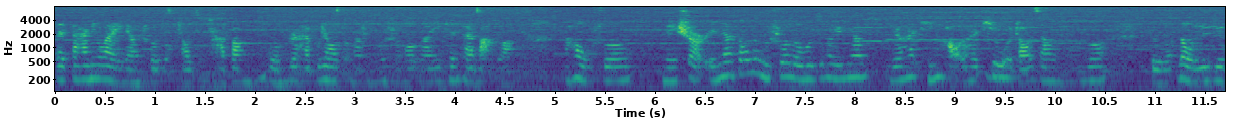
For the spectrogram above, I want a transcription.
再搭另外一辆车走，找警察帮你？我们这还不知道等到什么时候，万一天太晚了。然后我说。没事儿，人家都那么说的，我觉得人家人还挺好的，还替我着想。我说得，那我就去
